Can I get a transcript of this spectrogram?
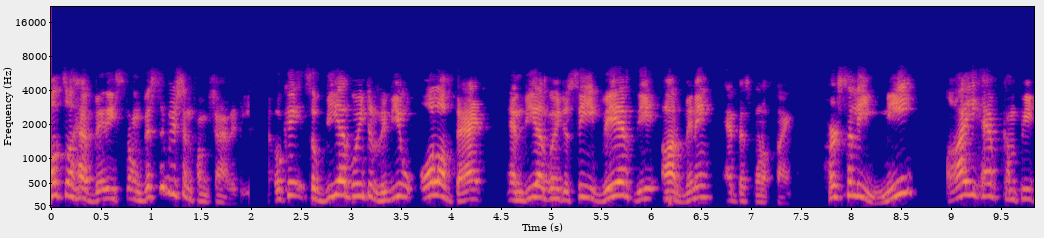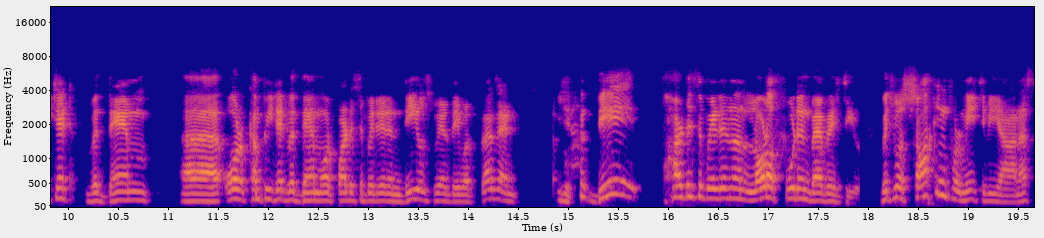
also have very strong distribution functionality. Okay, so we are going to review all of that, and we are going to see where they are winning at this point of time. Personally, me, I have competed with them, uh, or competed with them, or participated in deals where they were present. they participated in a lot of food and beverage deals, which was shocking for me to be honest,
